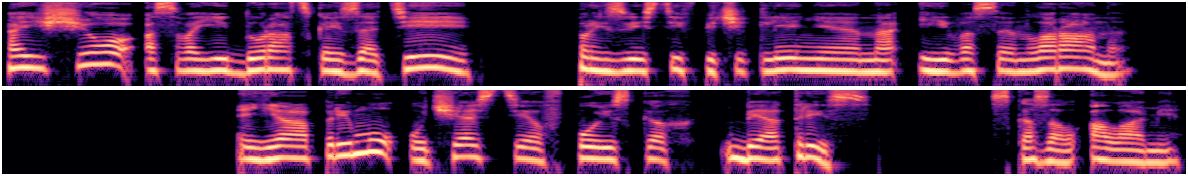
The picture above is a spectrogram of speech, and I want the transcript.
а еще о своей дурацкой затее произвести впечатление на Ива Сен-Лорана. «Я приму участие в поисках Беатрис», — сказал Алами.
